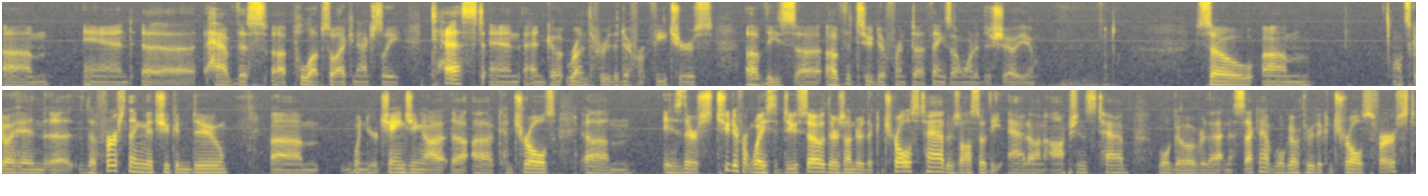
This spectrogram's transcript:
Um, and uh, have this uh, pull up so I can actually test and and go run through the different features of these uh, of the two different uh, things I wanted to show you. So um, let's go ahead and uh, the first thing that you can do um, when you're changing uh, controls um, is there's two different ways to do so. There's under the controls tab. There's also the add-on options tab. We'll go over that in a second. We'll go through the controls first.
